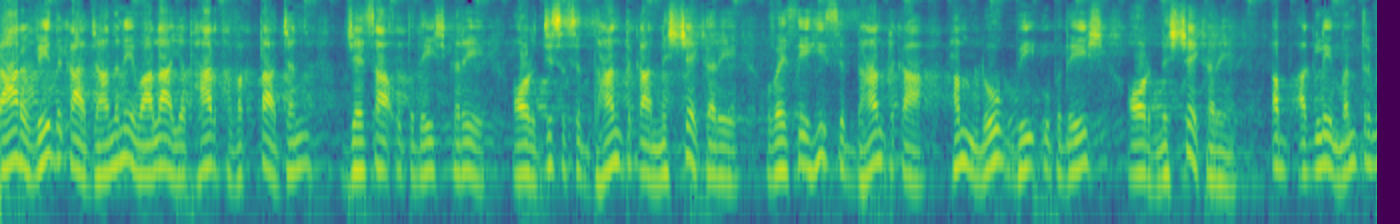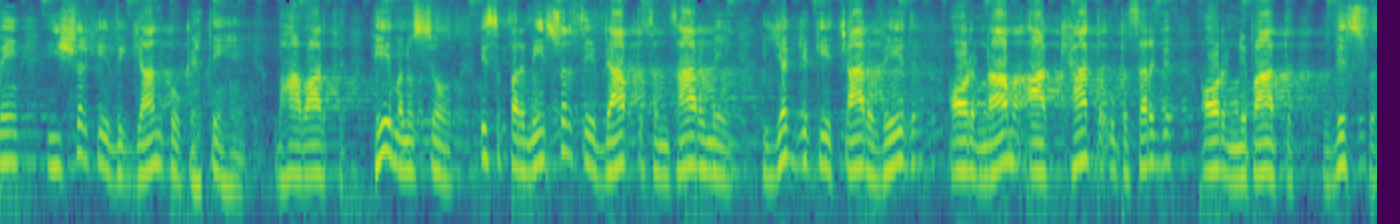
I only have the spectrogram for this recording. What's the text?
चार वेद का जानने वाला यथार्थ वक्ता जन जैसा उपदेश करे और जिस सिद्धांत का निश्चय करे, वैसे ही सिद्धांत का हम लोग भी उपदेश और निश्चय करें। अब अगले मंत्र में ईश्वर के विज्ञान को कहते हैं। भावार्थ, हे मनुष्यों, इस परमेश्वर से व्याप्त संसार में यज्ञ के चार वेद और नाम आख्यात उपसर्ग और निपात, विश्व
